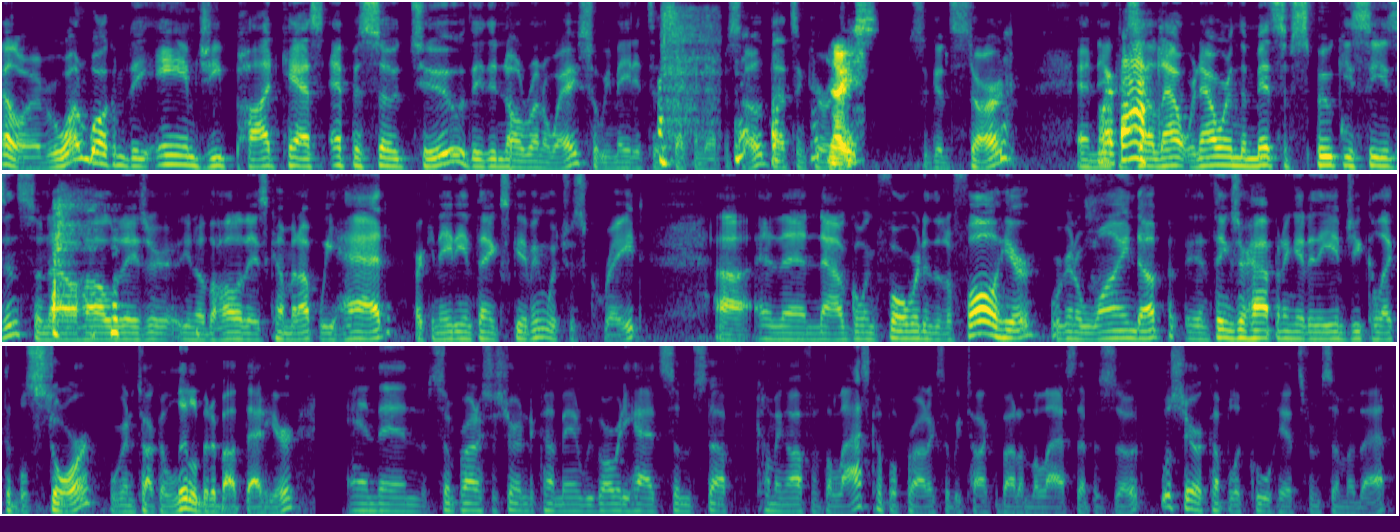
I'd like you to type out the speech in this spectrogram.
Hello, everyone. Welcome to the AMG Podcast, Episode 2. They didn't all run away, so we made it to the second episode. That's encouraging. Nice. It's a good start. And We're you can tell now we're now we're in the midst of spooky season. So now holidays are you know the holidays coming up. We had our Canadian Thanksgiving, which was great, uh, and then now going forward into the fall here, we're going to wind up and things are happening at the AMG Collectible Store. We're going to talk a little bit about that here. And then some products are starting to come in. We've already had some stuff coming off of the last couple of products that we talked about on the last episode. We'll share a couple of cool hits from some of that.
